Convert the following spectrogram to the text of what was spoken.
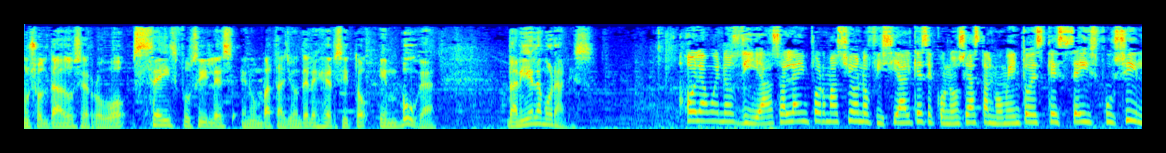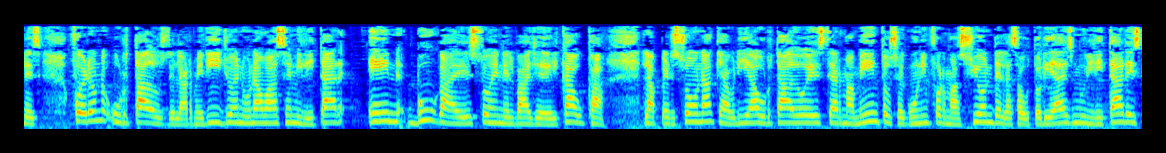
un soldado se robó seis fusiles en un batallón del ejército en Buga. Daniela Morales. Hola, buenos días. La información oficial que se conoce hasta el momento es que seis fusiles fueron hurtados del armerillo en una base militar en Buga, esto en el Valle del Cauca. La persona que habría hurtado este armamento, según información de las autoridades militares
